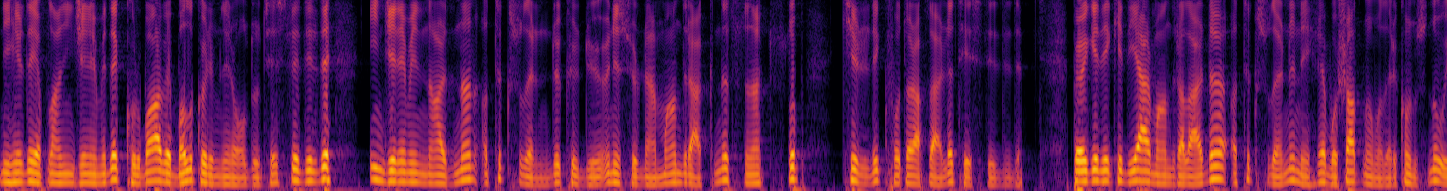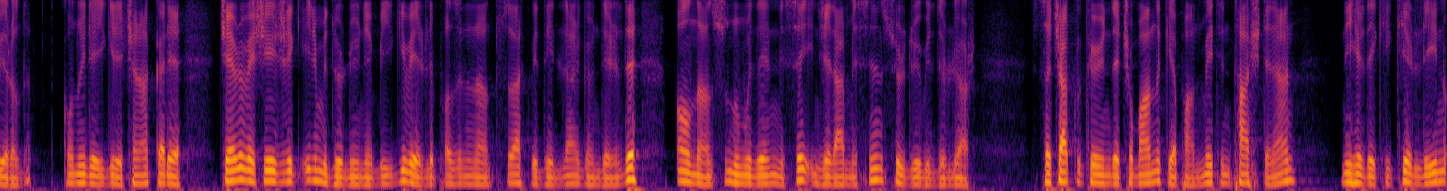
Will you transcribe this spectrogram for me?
Nehirde yapılan incelemede kurbağa ve balık ölümleri olduğu tespit edildi. İncelemenin ardından atık suların döküldüğü öne sürülen mandıra hakkında tutanak tutulup kirlilik fotoğraflarla tespit edildi. Bölgedeki diğer mandıralarda atık sularını nehre boşaltmamaları konusunda uyarıldı. Konuyla ilgili Çanakkale Çevre ve Şehircilik İl Müdürlüğü'ne bilgi verilip hazırlanan tutanak ve deliller gönderildi. Alınan su numunelerinin ise incelenmesinin sürdüğü bildiriliyor. Saçaklı köyünde çobanlık yapan Metin Taş denen nehirdeki kirliliğin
